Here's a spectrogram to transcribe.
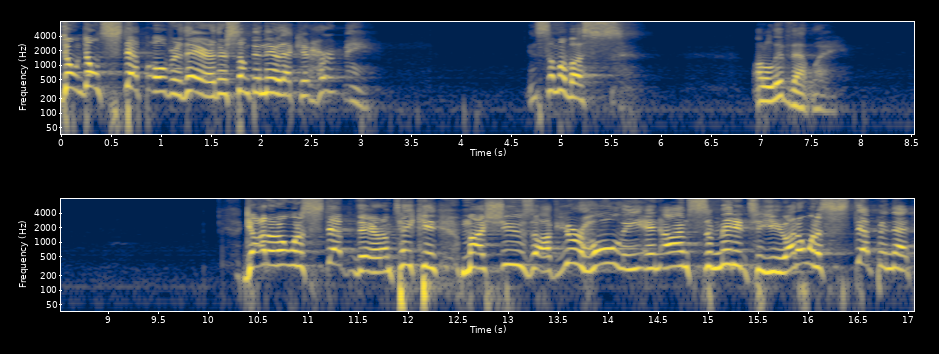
don't, don't step over there. There's something there that could hurt me. And some of us ought to live that way. God, I don't want to step there. I'm taking my shoes off. You're holy and I'm submitted to you. I don't want to step in that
